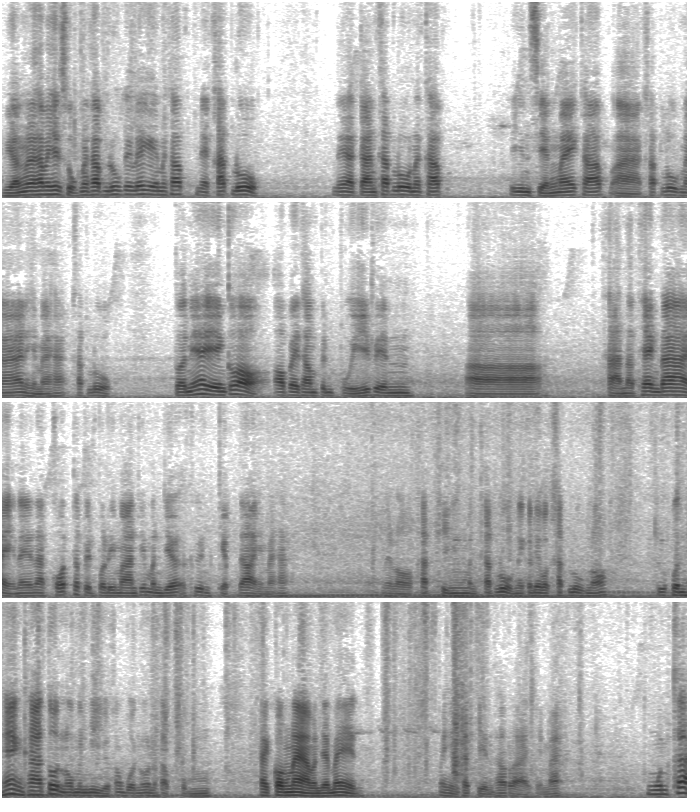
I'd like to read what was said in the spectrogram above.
เหลืองนะครับไม่ใช่สุกนะครับ ลูกเล็กๆเองนะครับเนี่ยคัดลูกเนี่ยการคัดลูกนะครับได้ยินเสียงไหมครับอ่าคัดลูกนะเห็นไหมฮะคัดลูก ตัวเนี้ยเองก็เอาไปทำเป็นปุ๋ยเป็นอ่าถ่านอัดแท่งได้ในอนาคตถ้าเป็นปริมาณที่มันเยอะขึ้นเก็บได้เห็นไหมฮะไม่รอคัดทิ้งมันคัดลูกเนี่ยก็เรียกว่าคัดลูกเนาะคือผลแห้งคาต้นโอมันมีอยู่ข้างบนนู้นนะครับ ผมใช้กล้องหน้ามันจะไม่ไม่เห็นชัดเจนเท่าไหร่เห็นไหมมูลค่า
